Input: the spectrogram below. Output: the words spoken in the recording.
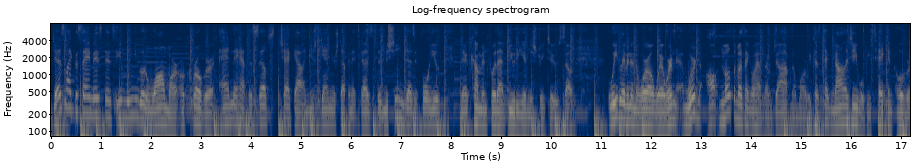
Just like the same instance in when you go to Walmart or Kroger and they have the self checkout and you scan your stuff and it does the machine does it for you. They're coming for that beauty industry too. So we living in a world where we're we're all, most of us ain't gonna have no job no more because technology will be taking over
